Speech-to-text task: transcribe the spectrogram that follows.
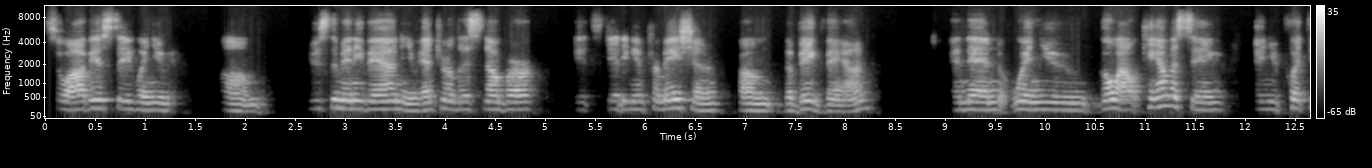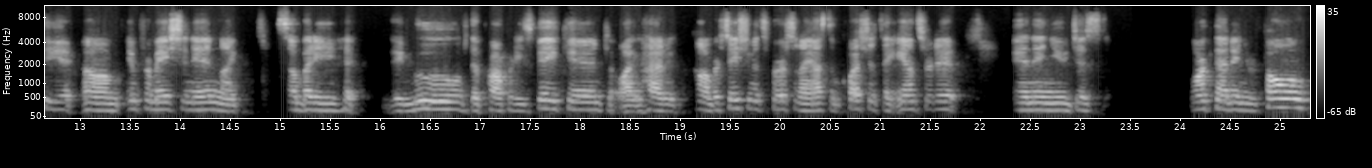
So obviously when you um, use the minivan and you enter a list number, it's getting information from the big van. And then when you go out canvassing and you put the um, information in, like somebody hit, they moved, the property's vacant, I had a conversation with this person, I asked them questions, they answered it. And then you just mark that in your phone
